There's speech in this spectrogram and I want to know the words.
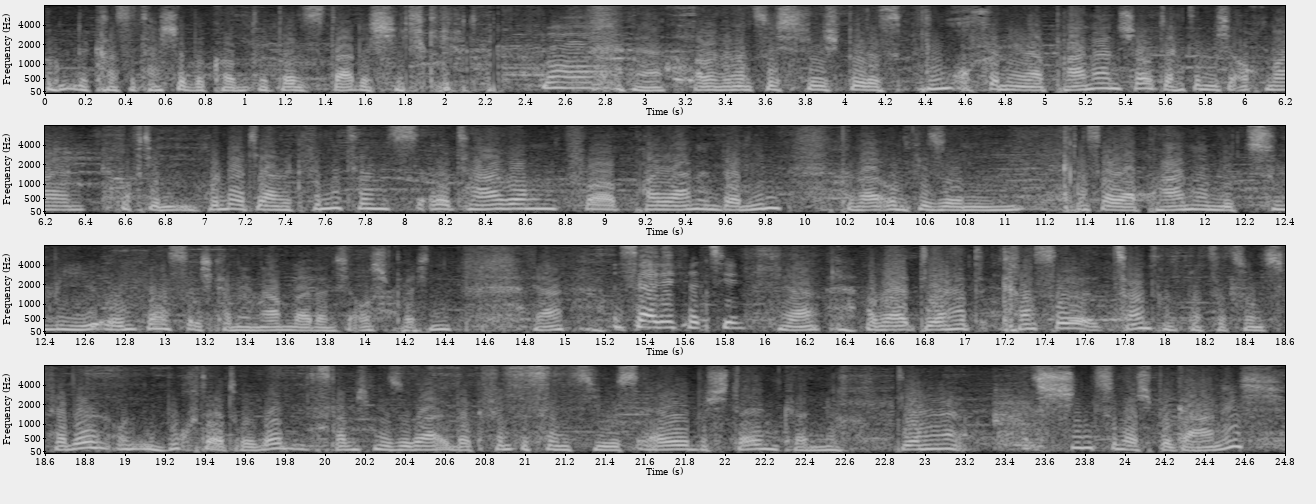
eine krasse Tasche bekommt und dann es dadurch schief geht. Naja. Ja, aber wenn man sich zum Beispiel das Buch von den Japanern anschaut, der hatte mich auch mal auf den 100 Jahre Quintessenz-Tagung vor ein paar Jahren in Berlin, da war irgendwie so ein krasser Japaner, Mitsubi irgendwas, ich kann den Namen leider nicht aussprechen. Ja. Das sei dir verziehen. Ja, aber der hat krasse Zahntransplantationsfälle und ein Buch darüber, das habe ich mir sogar über Quintessenz USA bestellen können. Der schien zum Beispiel gar nicht,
